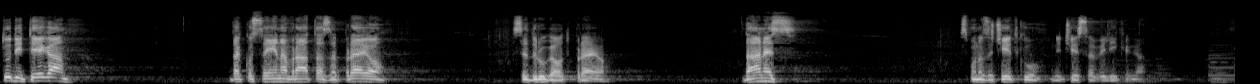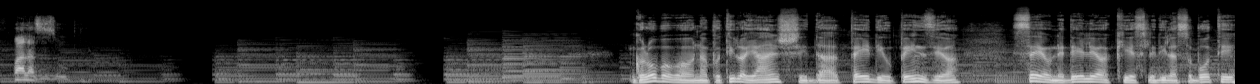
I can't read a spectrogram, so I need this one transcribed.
Tudi tega, da ko se ena vrata zaprejo, se druga odprejo. Danes smo na začetku nečesa velikega. Hvala za zaupanje. Golobovo napotilo Janši, da pejdi v penzijo, se je v nedeljo, ki je sledila soboti,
